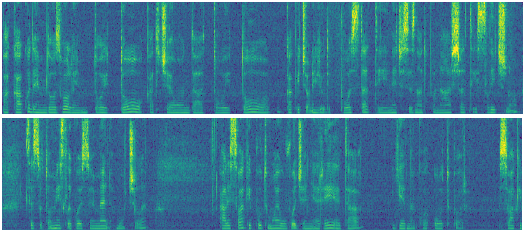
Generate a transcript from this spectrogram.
Pa kako da im dozvolim to i to kad će onda to i to kakvi će oni ljudi postati neće se znati ponašati slično. Sve su to misle koje su i mene mučile ali svaki put moje uvođenje reda jednako otpor. Svaki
